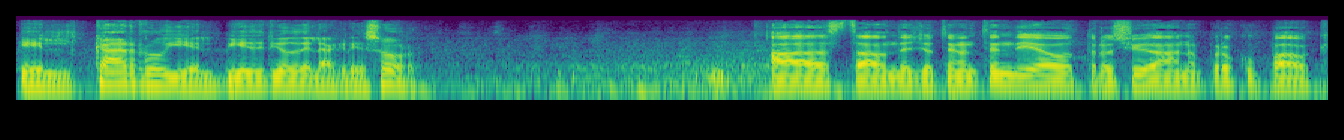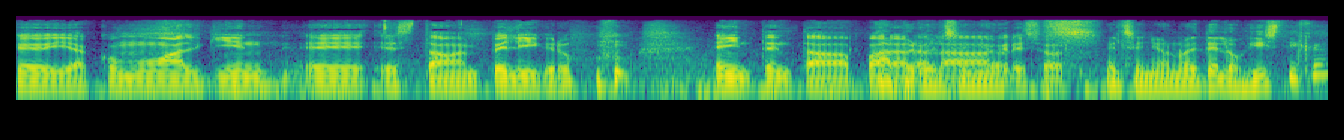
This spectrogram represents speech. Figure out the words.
el carro y el vidrio del agresor? Hasta donde yo tengo entendido, otro ciudadano preocupado que veía como alguien eh, estaba en peligro e intentaba ah, parar al agresor. ¿El señor no es de logística?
